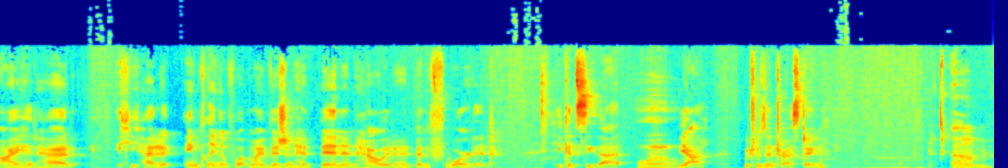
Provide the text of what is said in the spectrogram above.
i had had he had an inkling of what my vision had been and how it had been thwarted he could see that Wow. yeah, which was interesting. Um,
